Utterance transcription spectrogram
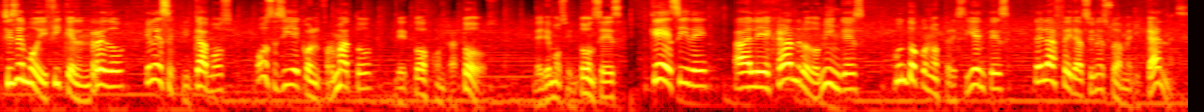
si se modifica el enredo que les explicamos o se sigue con el formato de todos contra todos. Veremos entonces qué decide Alejandro Domínguez junto con los presidentes de las federaciones sudamericanas.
